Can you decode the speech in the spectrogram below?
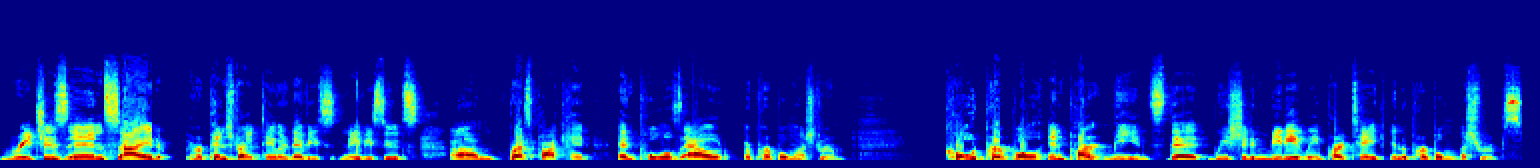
reaches inside her pinstripe tailored navy navy suit's um, breast pocket and pulls out a purple mushroom. Code purple in part means that we should immediately partake in the purple mushrooms.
